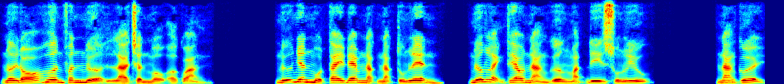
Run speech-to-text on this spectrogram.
nơi đó hơn phân nửa là Trần Mậu ở quảng. Nữ nhân một tay đem nặc nặc túm lên, nước lạnh theo nàng gương mặt đi xuống lưu. Nàng cười,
